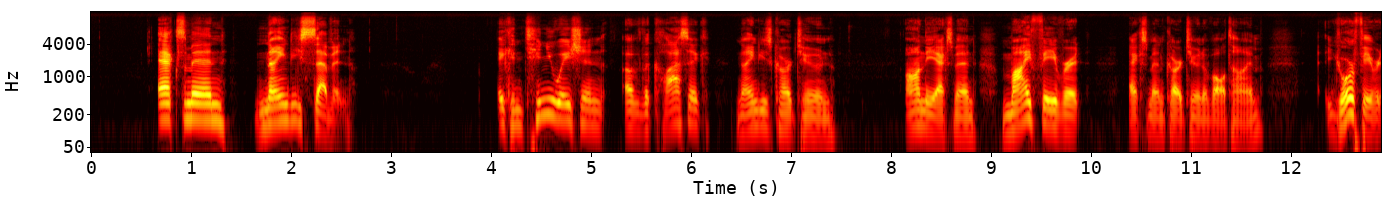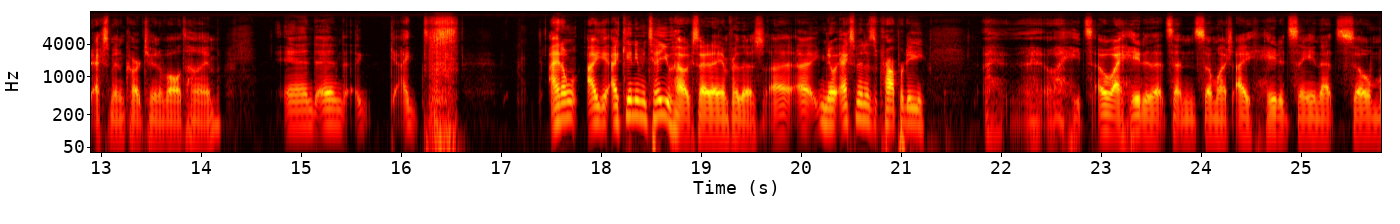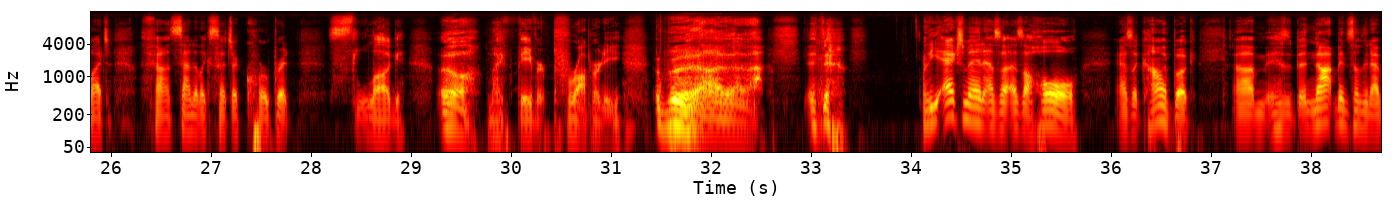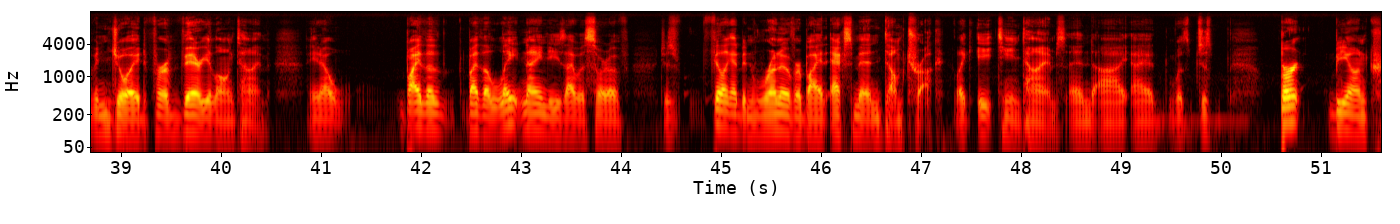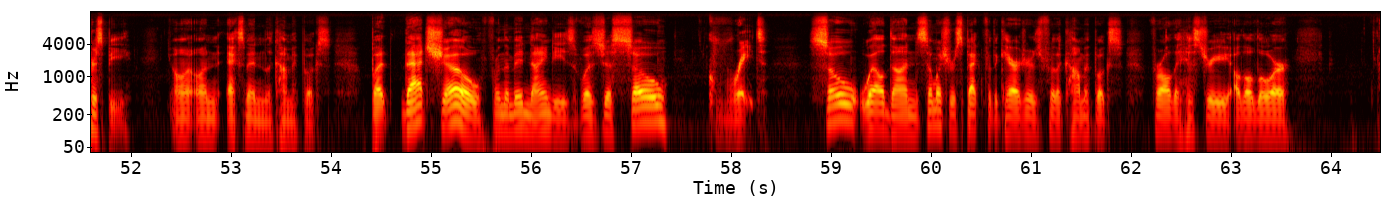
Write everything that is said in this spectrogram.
X Men 97. A continuation of the classic 90s cartoon on the X Men. My favorite X Men cartoon of all time. Your favorite X Men cartoon of all time. And, and uh, I. I don't. I, I can't even tell you how excited I am for this. Uh, uh, you know, X Men is a property. I, I, I hate. Oh, I hated that sentence so much. I hated saying that so much. It sounded like such a corporate slug. Oh, my favorite property. the X Men as a as a whole, as a comic book, um, has been, not been something I've enjoyed for a very long time. You know, by the by the late '90s, I was sort of just feel like I'd been run over by an X Men dump truck like 18 times, and I, I was just burnt beyond crispy on, on X Men in the comic books. But that show from the mid 90s was just so great. So well done. So much respect for the characters, for the comic books, for all the history, all the lore.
